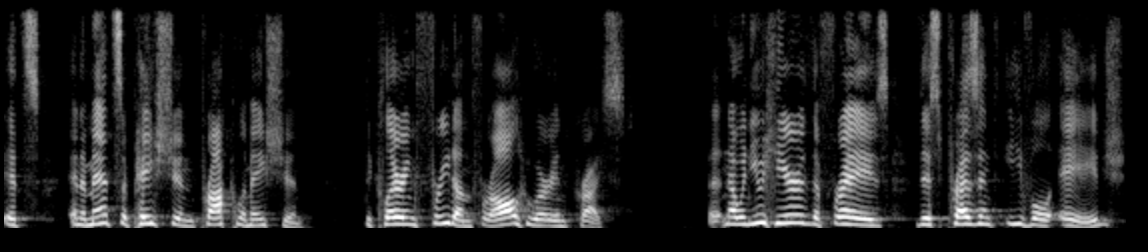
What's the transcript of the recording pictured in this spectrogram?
it's an emancipation proclamation declaring freedom for all who are in Christ. Uh, now, when you hear the phrase, this present evil age,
